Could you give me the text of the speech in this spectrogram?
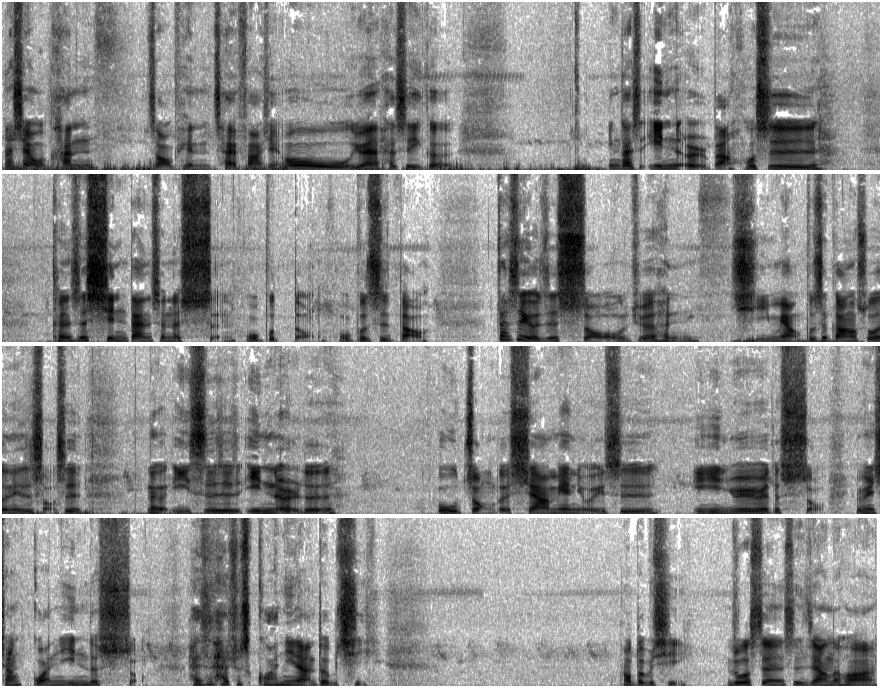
那现在我看照片才发现，哦，原来它是一个，应该是婴儿吧，或是可能是新诞生的神，我不懂，我不知道。但是有只手，我觉得很奇妙，不是刚刚说的那只手，是那个疑似是婴儿的物种的下面有一只隐隐约约的手，有点像观音的手，还是它就是观音啊？对不起，好，对不起，如果真的是这样的话，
